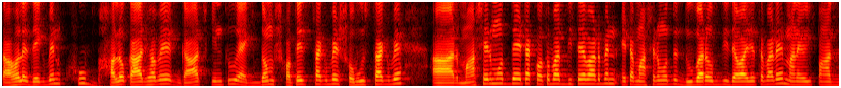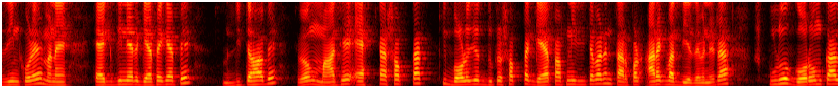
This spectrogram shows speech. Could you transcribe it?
তাহলে দেখবেন খুব ভালো কাজ হবে। গাছ কিন্তু একদম সতেজ থাকবে, সবুজ থাকবে। আর মাসের মধ্যে এটা কতবার দিতে পারবেন? এটা মাসের মধ্যে দুবার অবধি দেওয়া যেতে পারে। মানে ওই পাঁচ দিন করে মানে একদিনের গ্যাপে গ্যাপে দিতে হবে। এবং মাঝে একটা সপ্তাহ কি বড় জোর দুটো সপ্তাহ গ্যাপ আপনি দিতে পারেন, তারপর আরেকবার দিয়ে দেবেন। এটা পুরো গরমকাল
